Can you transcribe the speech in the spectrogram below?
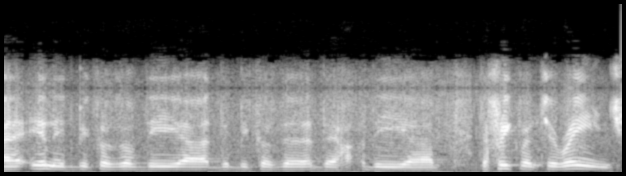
Uh, in it because of the, uh, the because the the the, uh, the frequency range.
